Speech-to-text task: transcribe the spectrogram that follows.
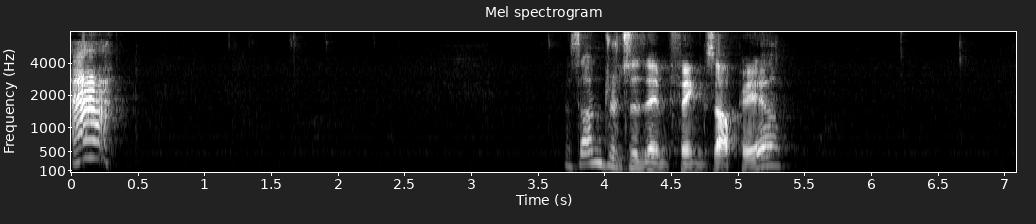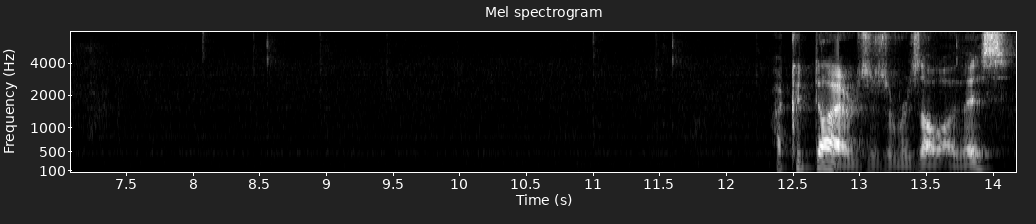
Ah! There's hundreds of them things up here. I could die as a result of this.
